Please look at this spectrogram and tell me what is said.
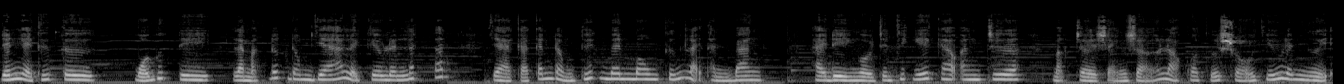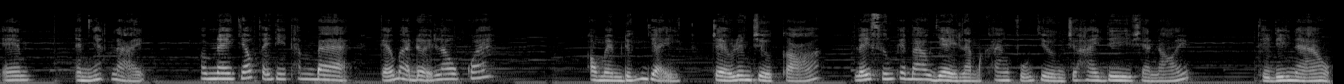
Đến ngày thứ tư, mỗi bước đi là mặt đất đông giá lại kêu lên lách tách và cả cánh đồng tuyết mênh mông cứng lại thành băng. Heidi ngồi trên chiếc ghế cao ăn trưa, mặt trời rạng rỡ lọt qua cửa sổ chiếu lên người em. Em nhắc lại, hôm nay cháu phải đi thăm bà, kẻo bà đợi lâu quá. Ông em đứng dậy, trèo lên chừa cỏ, lấy xuống cái bao giày làm khăn phủ giường cho Heidi và nói, thì đi nào.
